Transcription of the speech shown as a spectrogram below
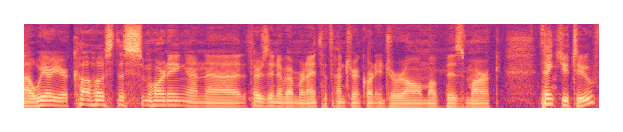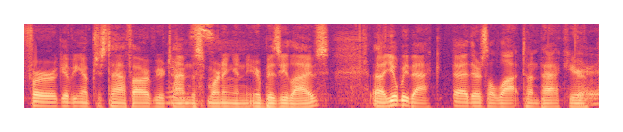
Uh, we are your co-hosts this morning on uh, Thursday, November 9th with Hunter and Courtney Jerome of Bismarck. Thank you, too, for giving up just a half hour of your time Yes. this morning in your busy lives. Uh, you'll be back. Uh, there's a lot to unpack here.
